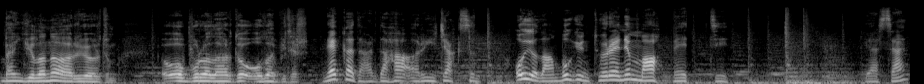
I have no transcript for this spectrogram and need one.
ben yılanı arıyordum. O buralarda olabilir. Ne kadar daha arayacaksın? O yılan bugün töreni mahvetti. Ya sen?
